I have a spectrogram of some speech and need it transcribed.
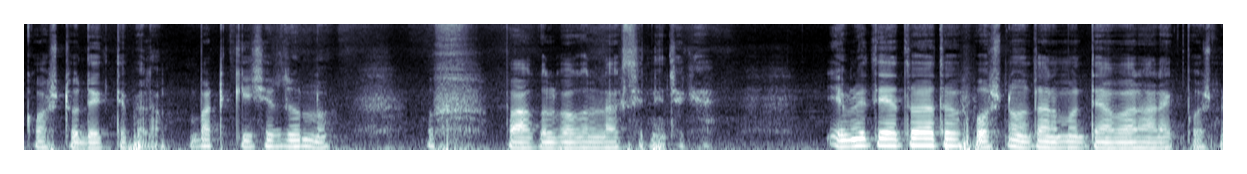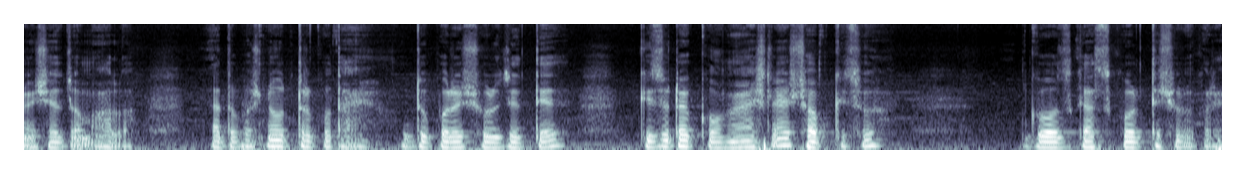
কষ্ট দেখতে পেলাম। বাট কিসের জন্য? উফ, পাগল পাগল লাগছে নিজেকে। এমনিতে এত এত প্রশ্ন, তার মধ্যে আবার আরেক প্রশ্ন এসে জমা হলো। এত প্রশ্নের উত্তর কোথায়? দুপুরে সূর্যের তেজ কিছুটা কমে আসলে সব কিছু গোছ গাছ করতে শুরু করে।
